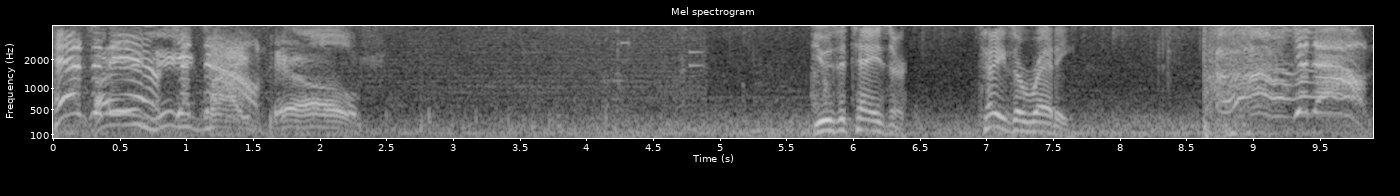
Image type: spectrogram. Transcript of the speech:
Hands in the I air! need Get my down! pills. Use a taser. Taser ready. Get down!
